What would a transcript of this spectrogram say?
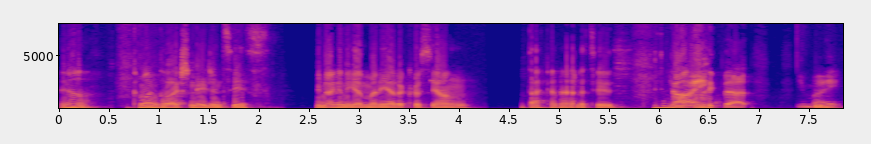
Yeah. Come on, collection agencies. You're not gonna get money out of Chris Young with that kind of attitude. Not might. like that. You might.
